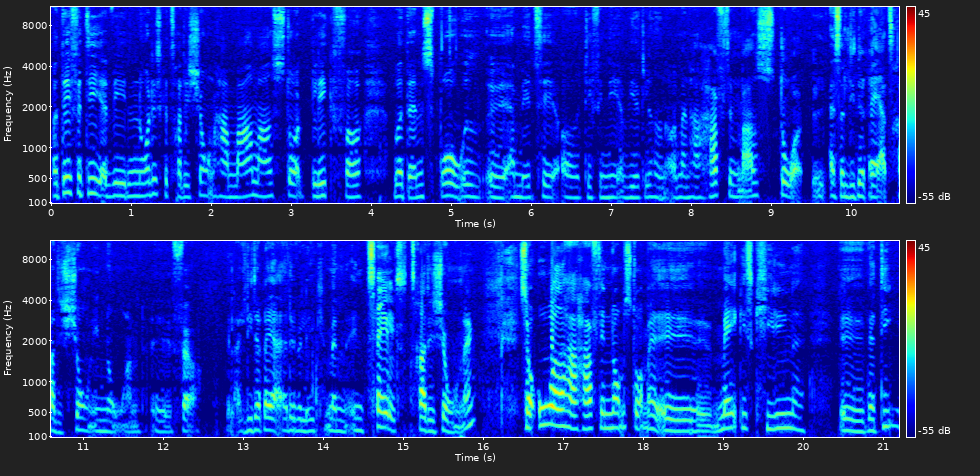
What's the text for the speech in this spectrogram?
Og det er fordi, at vi i den nordiske tradition har meget, meget stort blik for, hvordan sproget øh, er med til at definere virkeligheden. Og man har haft en meget stor altså litterær tradition i Norden øh, før. Eller litterær er det vel ikke, men en talt tradition. Ikke? Så ordet har haft enormt stor øh, magisk hildende øh, værdi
